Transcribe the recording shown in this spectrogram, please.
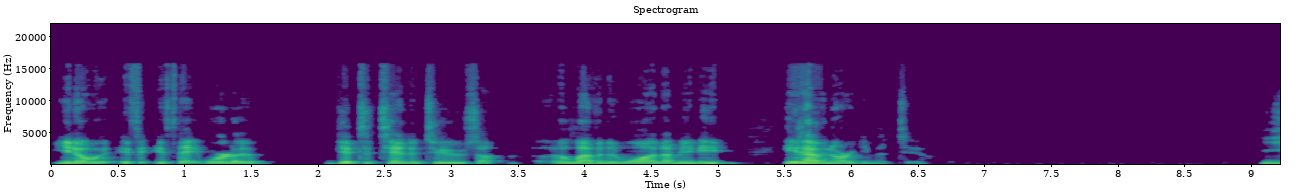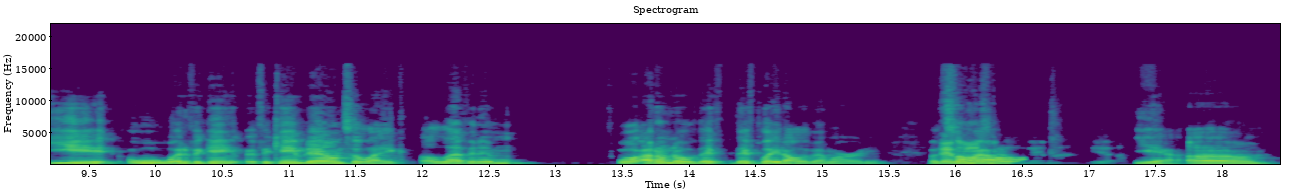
You know, if if they were to get to ten and two, some eleven and one, I mean he'd he'd have an argument too. Yeah. Oh, what if it game if it came down to like eleven and well, I don't know. They've they've played Alabama already, but they somehow, yeah, yeah. Um,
